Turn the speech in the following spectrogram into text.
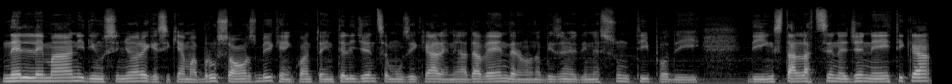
nelle mani di un signore che si chiama Bruce Hornsby, che in quanto a intelligenza musicale ne ha da vendere, non ha bisogno di nessun tipo di, di installazione genetica.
